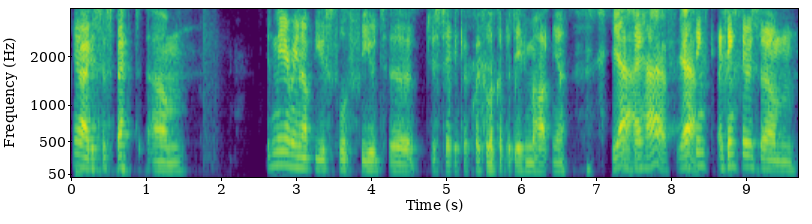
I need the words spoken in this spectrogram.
Yeah, I suspect um, it may or may not be useful for you to just take a quick look at the Devi Mahatmya. Yeah, I, think, I, have. Yeah, I think I think there's um,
